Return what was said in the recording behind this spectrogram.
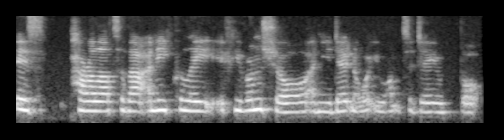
is parallel to that, and equally, if you're unsure and you don't know what you want to do, but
